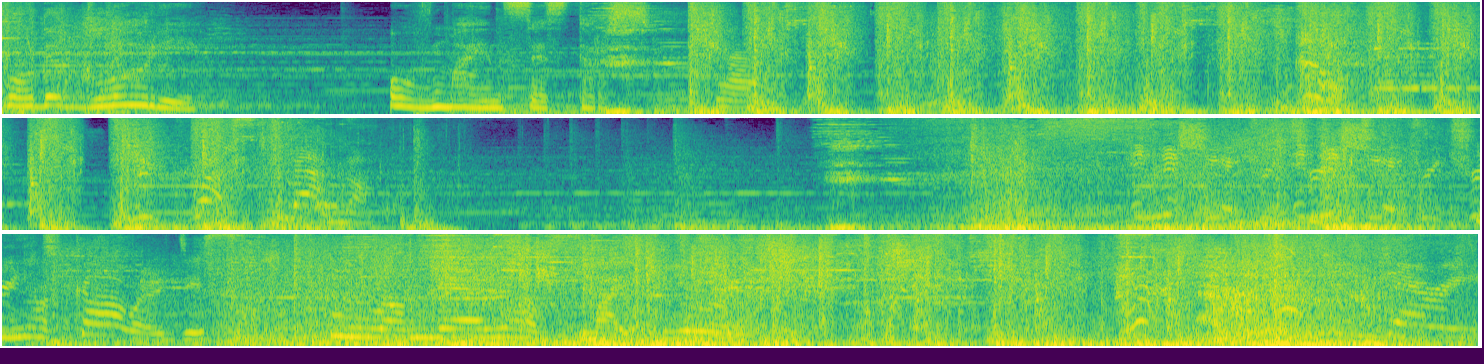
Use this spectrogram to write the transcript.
For the glory of my ancestors. Yes. Your cowardice will my. Legendary!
